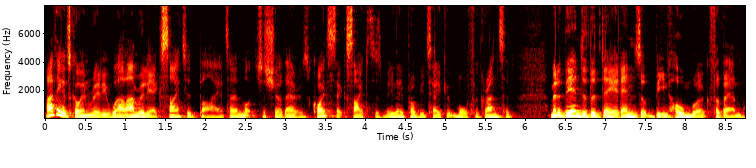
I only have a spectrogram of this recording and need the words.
I think it's going really well. I'm really excited by it. I'm not just sure they're as quite as excited as me. They probably take it more for granted. I mean, at the end of the day, it ends up being homework for them,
